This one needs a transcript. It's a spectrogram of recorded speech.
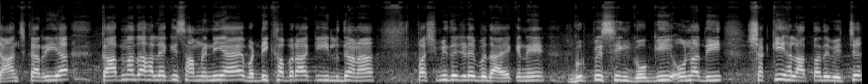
ਜਾਂਚ ਕਰ ਰਹੀ ਆ। ਕਾਰਨਾਂ ਦਾ ਹਾਲੇ ਕੀ ਸਾਹਮਣੇ ਨਹੀਂ ਆਇਆ। ਵੱਡੀ ਖਬਰ ਆ ਕਿ ਲੁਧਿਆਣਾ, ਪੱਛਮੀ ਦੇ ਜਿਹੜੇ ਵਿਧਾਇਕ ਨੇ ਗੁਰਪ੍ਰੀਤ ਸਿੰਘ ਗੋਗੀ, ਉਹਨਾਂ ਦੀ ਸ਼ੱਕੀ ਹਾਲਾਤਾਂ ਦੇ ਵਿੱਚ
